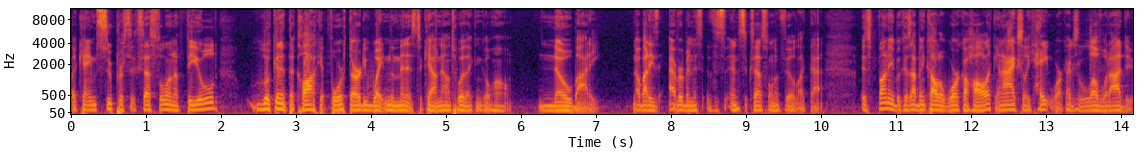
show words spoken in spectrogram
became super successful in a field looking at the clock at 4:30, waiting the minutes to count down to where they can go home. Nobody. Nobody's ever been successful in a field like that. It's funny because I've been called a workaholic, and I actually hate work. I just love what I do.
